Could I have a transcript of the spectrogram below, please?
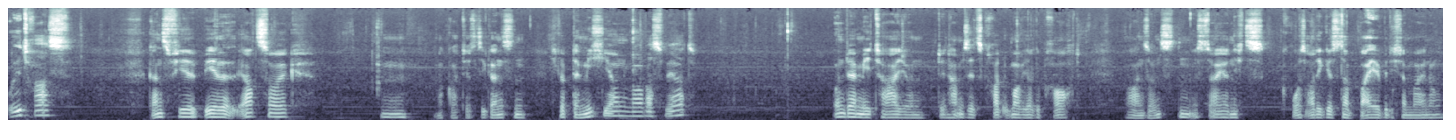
Ultras. Ganz viel BLR-Zeug. Hm, oh Gott, jetzt die ganzen. Ich glaube, der Michion war was wert. Und der Metalion, den haben sie jetzt gerade immer wieder gebraucht. Aber ansonsten ist da ja nichts Großartiges dabei, bin ich der Meinung.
